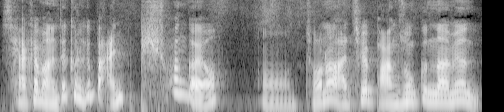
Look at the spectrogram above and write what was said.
생각해보면 안 돼. 그렇게 많이 필요한가요? 어, 저는 아침에 방송 끝나면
